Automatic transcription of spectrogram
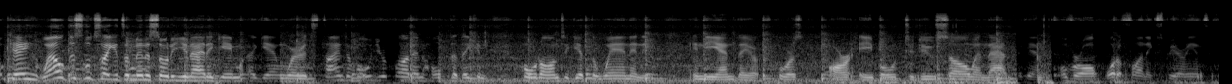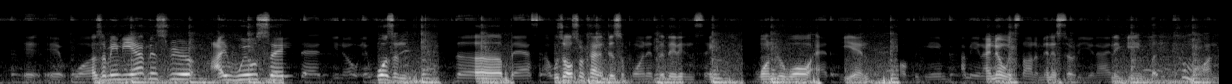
okay, well, this looks like it's a Minnesota United game again, where it's time to hold your butt and hope that they can hold on to get the win. And in, in the end, they, of course, are able to do so. And that, again, overall, what a fun experience it, it was. I mean, the atmosphere, I will say that, you know, it wasn't the best. I was also kind of disappointed that they didn't sing Wonderwall at the end of the game. I mean, I know it's not a Minnesota United game, but come on.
